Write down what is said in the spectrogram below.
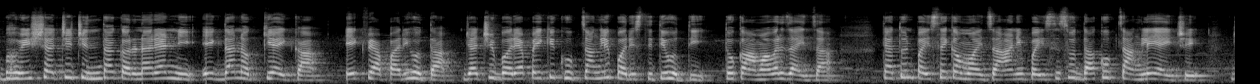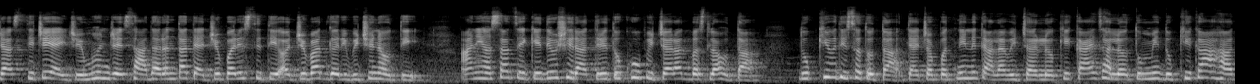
भविष्याची चिंता करणाऱ्यांनी एकदा नक्की ऐका. एक व्यापारी होता ज्याची बऱ्यापैकी खूप चांगली परिस्थिती होती. तो कामावर जायचा. त्यातून पैसे कमवायचा आणि पैसेसुद्धा खूप चांगले यायचे. जास्तीचे यायचे म्हणजे साधारणतः त्याची परिस्थिती अजिबात गरिबीची नव्हती. आणि असाच एके दिवशी रात्री तो खूप विचारात बसला होता. दुःखी दिसत होता. त्याच्या पत्नीने त्याला विचारलं की काय झालं? तुम्ही दुःखी का आहात?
